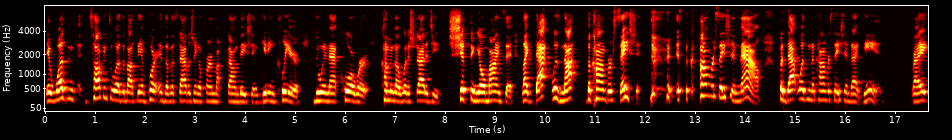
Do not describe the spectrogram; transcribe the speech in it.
It wasn't talking to us about the importance of establishing a firm foundation, getting clear, doing that core work, coming up with a strategy, shifting your mindset. Like that was not the conversation. it's the conversation now, but that wasn't the conversation back then. Right.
